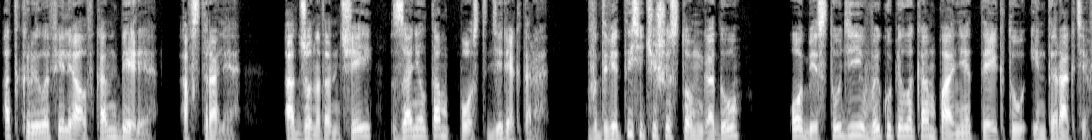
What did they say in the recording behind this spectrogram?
открыла филиал в Канберре, Австралия, а Джонатан Чей занял там пост директора. В 2006 году обе студии выкупила компания Take-Two Interactive.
